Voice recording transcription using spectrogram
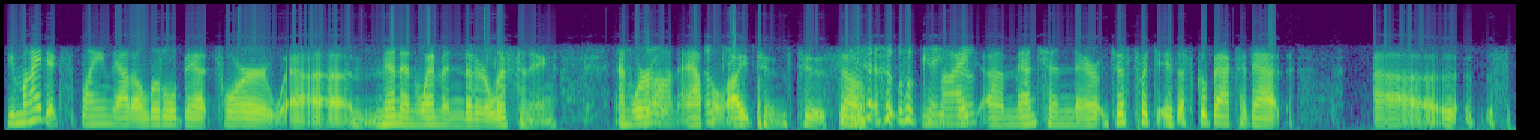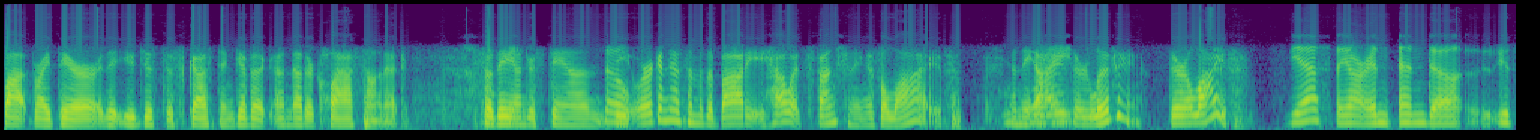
you might explain that a little bit for uh, men and women that are listening. And we're well, on Apple okay. iTunes too. So okay, you might so, uh, mention there just you, let's go back to that uh, spot right there that you just discussed and give a, another class on it so okay. they understand so, the organism of the body, how it's functioning is alive. And the right. eyes are living. They're alive. Yes, they are. And and uh, it's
